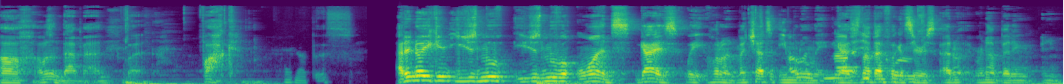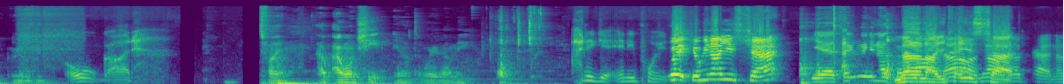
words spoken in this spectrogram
Oh, I wasn't that bad, but fuck. I got this. I didn't know you can. You just move. You just move it once, guys. Wait, hold on. My chat's an emote only, not guys. It's not that fucking close. serious. I don't. We're not betting. any- anything. Oh god. It's fine. I, I won't cheat. You don't have to worry about me. I didn't get any points. Wait, can we not use chat? Yeah, technically not. No, no, no. You no, can't use no, chat. No chat. No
